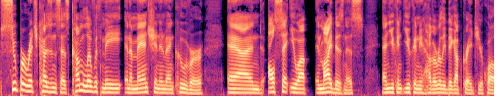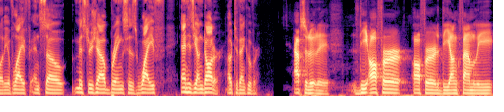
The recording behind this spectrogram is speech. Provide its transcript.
super rich cousin says, Come live with me in a mansion in Vancouver, and I'll set you up in my business. And you can you can have a really big upgrade to your quality of life. And so Mr. Zhao brings his wife and his young daughter out to Vancouver. Absolutely. The offer offered the young family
